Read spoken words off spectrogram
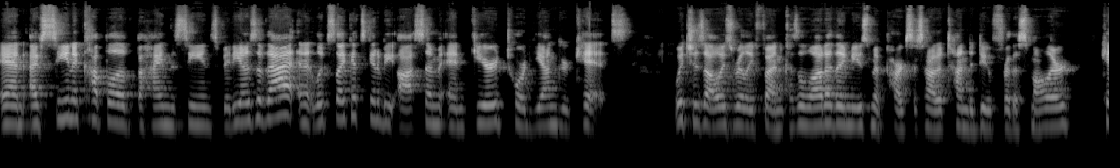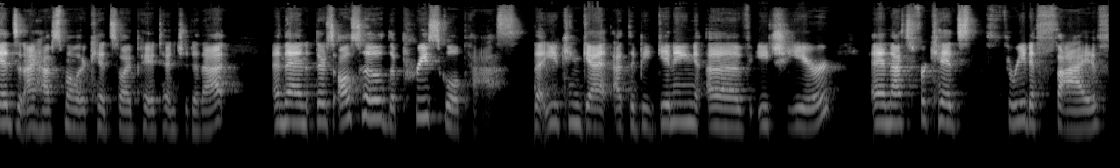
And I've seen a couple of behind the scenes videos of that, and it looks like it's going to be awesome and geared toward younger kids, which is always really fun because a lot of the amusement parks, there's not a ton to do for the smaller kids, and I have smaller kids, so I pay attention to that. And then there's also the preschool pass that you can get at the beginning of each year, and that's for kids three to five,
